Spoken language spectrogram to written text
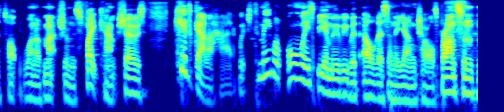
atop one of Matchroom's fight camp shows, Kid Galahad, which to me will always be a movie with Elvis and a young Charles Bronson,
